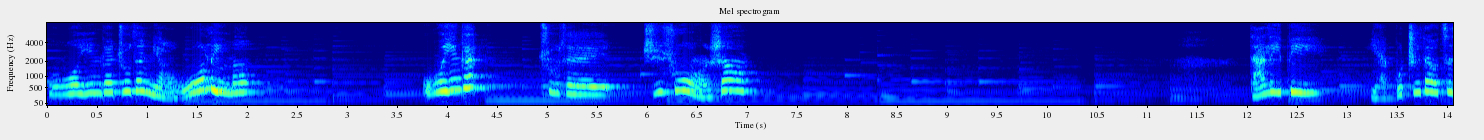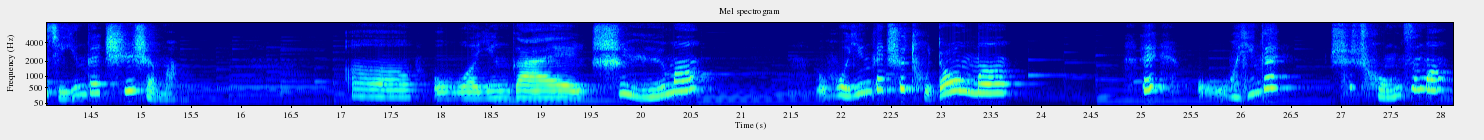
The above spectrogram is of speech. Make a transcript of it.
我应该住在鸟窝里吗？我应该住在蜘蛛网上？达利毕也不知道自己应该吃什么。嗯，我应该吃鱼吗？我应该吃土豆吗？哎，我应该吃虫子吗？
